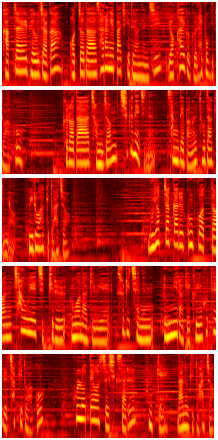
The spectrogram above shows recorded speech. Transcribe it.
각자의 배우자가 어쩌다 사랑에 빠지게 되었는지 역할극을 해보기도 하고 그러다 점점 측은해지는 상대방을 도닥이며 위로하기도 하죠. 무협 작가를 꿈꾸었던 차우의 지피를 응원하기 위해 수리체는 은밀하게 그의 호텔을 찾기도 하고 홀로 때웠을 식사를 함께 나누기도 하죠.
